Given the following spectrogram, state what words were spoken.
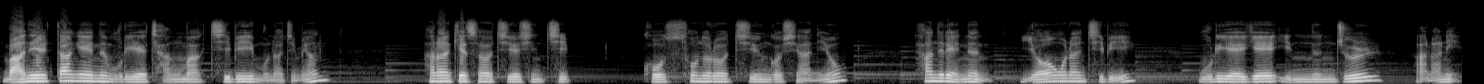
만일 땅에 있는 우리의 장막 집이 무너지면 하나님께서 지으신 집, 곧 손으로 지은 것이 아니요 하늘에 있는 영원한 집이 우리에게 있는 줄 아나니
